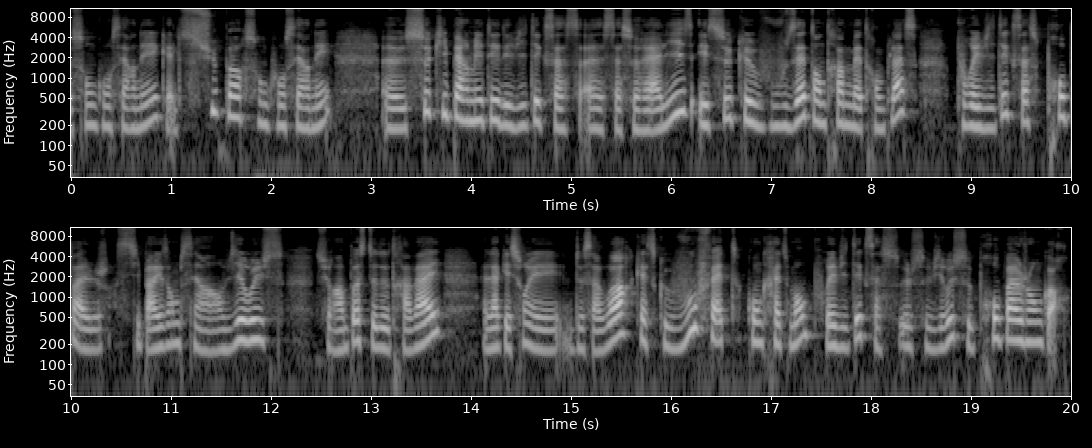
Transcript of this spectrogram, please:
sont concernées, quels supports sont concernés, ce qui permettait d'éviter que ça, se réalise et ce que vous êtes en train de mettre en place pour éviter que ça se propage. Si par exemple c'est un virus sur un poste de travail, la question est de savoir qu'est-ce que vous faites concrètement pour éviter que ce virus se propage encore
